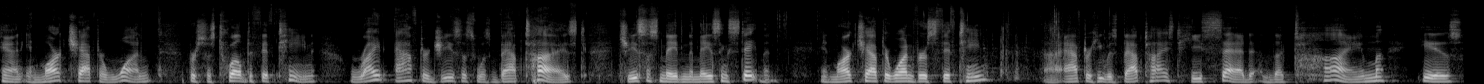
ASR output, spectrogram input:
And in Mark chapter 1, verses 12 to 15, right after Jesus was baptized, Jesus made an amazing statement. In Mark chapter 1, verse 15, uh, after he was baptized, he said, The time is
